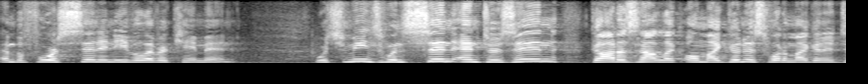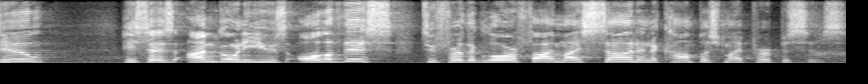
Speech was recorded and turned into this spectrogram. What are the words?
and before sin and evil ever came in. Which means when sin enters in, God is not like, oh my goodness, what am I going to do? He says, I'm going to use all of this to further glorify my Son and accomplish my purposes.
